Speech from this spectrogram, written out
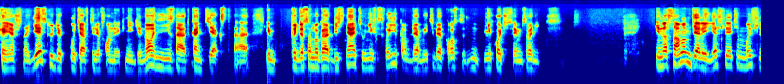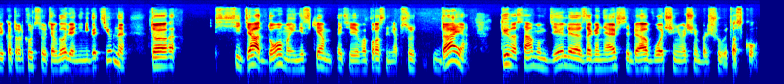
конечно, есть люди у тебя в телефонной книге, но они не знают контекста. Им придется много объяснять, у них свои проблемы, и тебе просто ну, не хочется им звонить. И на самом деле, если эти мысли, которые крутятся у тебя в голове, они негативны, то сидя дома и ни с кем эти вопросы не обсуждая, ты на самом деле загоняешь себя в очень-очень большую тоску.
